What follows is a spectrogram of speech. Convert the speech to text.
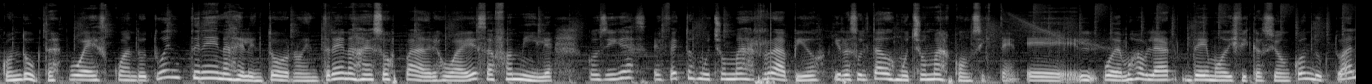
conductas, pues cuando tú entrenas el entorno, entrenas a esos padres o a esa familia, consigues efectos mucho más rápidos y resultados mucho más consistentes. Eh, podemos hablar de modificación conductual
